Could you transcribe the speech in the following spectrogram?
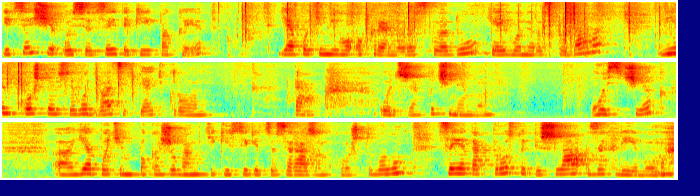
І це ще ось оцей такий пакет. Я потім його окремо розкладу, я його не розкладала. Він коштує всього 25 крон. Так, отже, почнемо. Ось чек. Я потім покажу вам тільки, скільки це все разом коштувало. Це я так просто пішла за хлібом.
